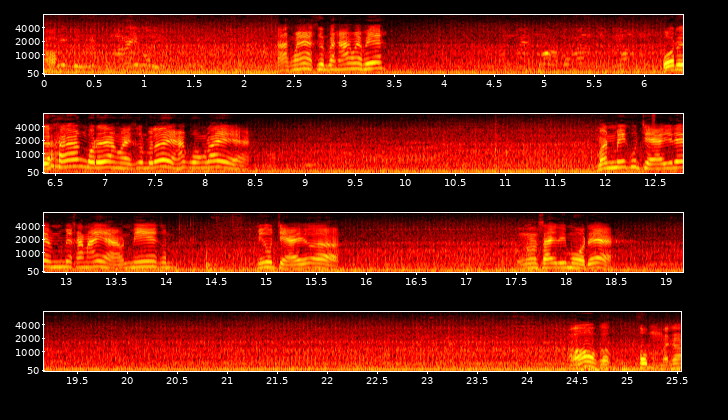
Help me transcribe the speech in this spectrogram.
เอา ไม่กินไม่บ่ดิ หักแม่ขึ้นไปหักแม่พี่บ่บ่มันอีกเรืองหนึ่งบ่เดือหางบ่เดือหางไปขึ้นไปเลยหักวงไล่มันมีกุญแจอยู่เด้มันมีข้างในอะมันมีกุญมีกุญแจอยู่เออมันใช้รีโมทเด้อ๋อก็คมมันก็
